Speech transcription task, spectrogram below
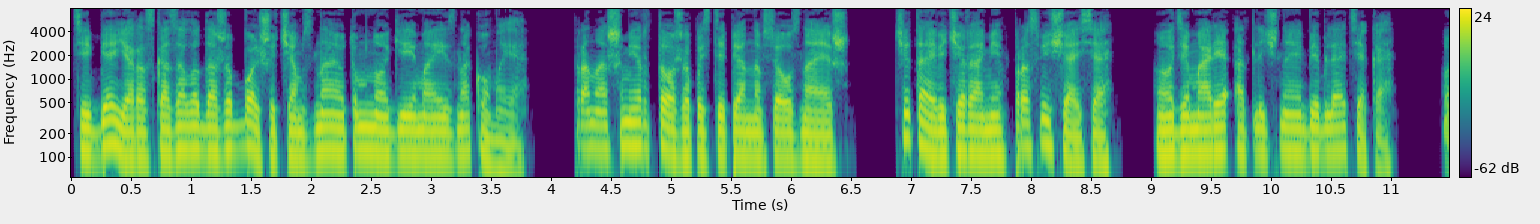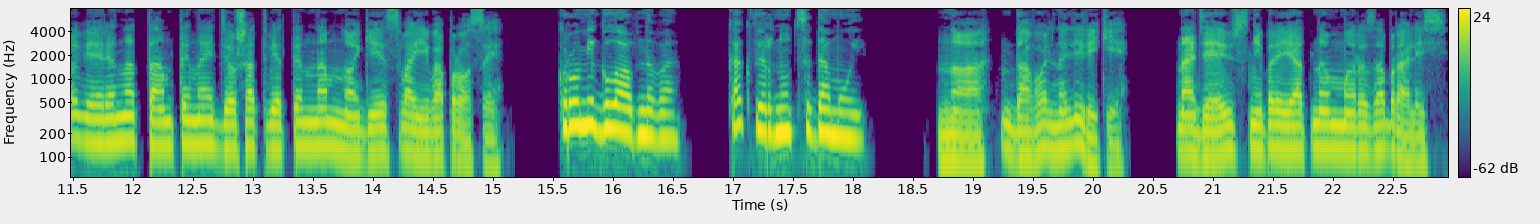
тебе я рассказала даже больше, чем знают многие мои знакомые. Про наш мир тоже постепенно все узнаешь. Читай вечерами, просвещайся. У Демари отличная библиотека. Уверена, там ты найдешь ответы на многие свои вопросы. Кроме главного, как вернуться домой. Но довольно лирики. Надеюсь, с неприятным мы разобрались,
